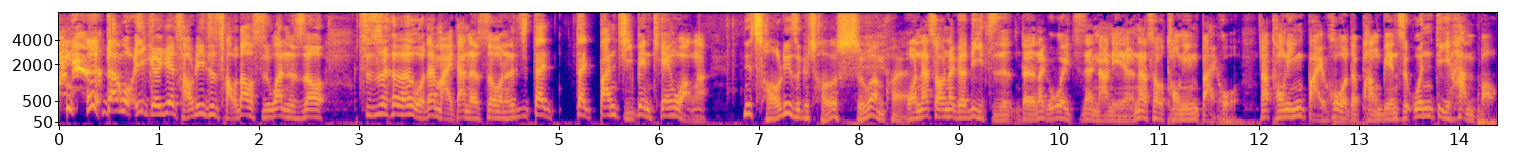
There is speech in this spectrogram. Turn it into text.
当我一个月炒栗子炒到十万的时候，吃吃喝喝我在买单的时候呢，在在班级变天王啊。你炒栗子可以炒到十万块。我那时候那个栗子的那个位置在哪里呢？那时候铜陵百货，那铜陵百货的旁边是温蒂汉堡，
